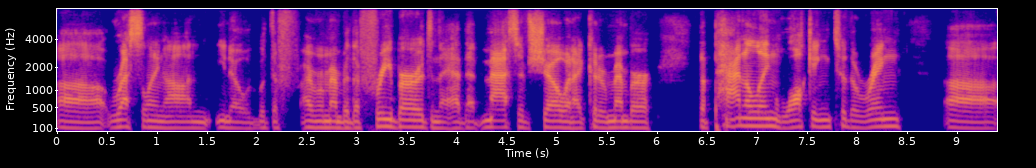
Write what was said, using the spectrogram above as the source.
uh, wrestling on, you know, with the, I remember the Freebirds and they had that massive show and I could remember the paneling walking to the ring uh,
